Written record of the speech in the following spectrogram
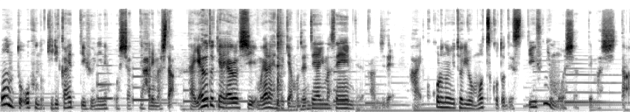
オンとオフの切り替えっていう風にね、おっしゃってはりました。はい、やるときはやるし、もうやらへんときはもう全然やりません、みたいな感じで、はい、心のゆとりを持つことですっていう風にもおっしゃってました。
